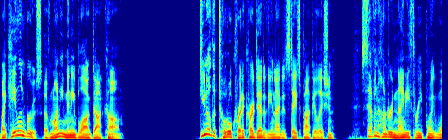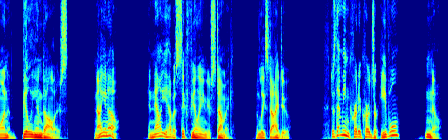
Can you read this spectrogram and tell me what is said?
by Kalen Bruce of MoneyMiniBlog.com. Do you know the total credit card debt of the United States population? $793.1 billion. Now you know. And now you have a sick feeling in your stomach. At least I do. Does that mean credit cards are evil? No.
